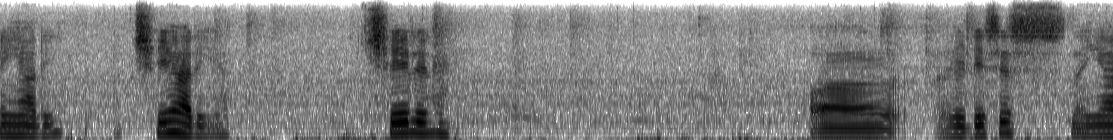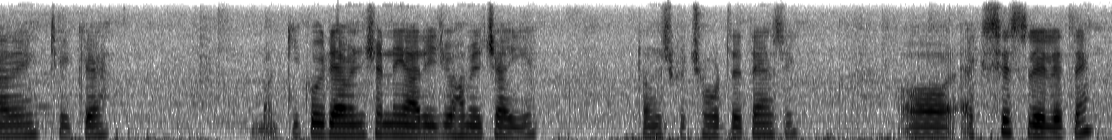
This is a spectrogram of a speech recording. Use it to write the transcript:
नहीं आ रही। छः आ रही है। छः ले लें। और रेडियस नहीं आ रही, ठीक है। बाकी कोई डायमेंशन नहीं आ रही जो हमें चाहिए। तो हम इसको छोड़ देते हैं ऐसे और एक्सेस ले लेते हैं।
